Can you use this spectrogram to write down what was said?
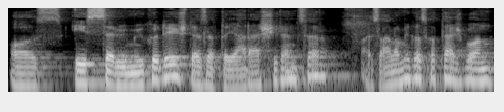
az észszerű működést, ez lett a járási rendszer az államigazgatásban,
